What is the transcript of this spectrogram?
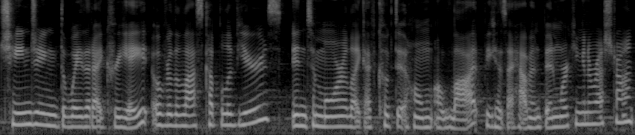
changing the way that I create over the last couple of years into more like I've cooked at home a lot because I haven't been working in a restaurant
